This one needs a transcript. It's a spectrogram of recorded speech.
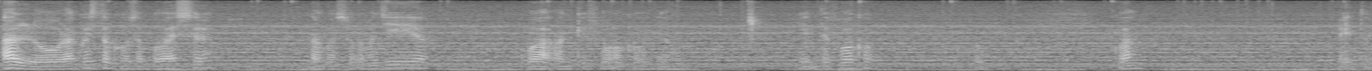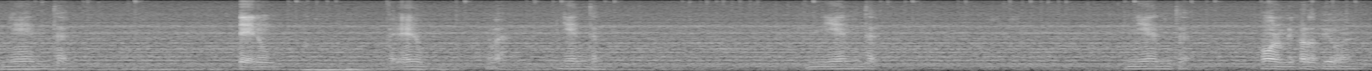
Allora, questo cosa può essere? No, qua solo magia. Qua anche fuoco, vediamo. Niente fuoco. Qua. Metto niente. Venum. Venum. Vabbè. Niente. Niente. Niente. Oh, non mi ricordo più, eh.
